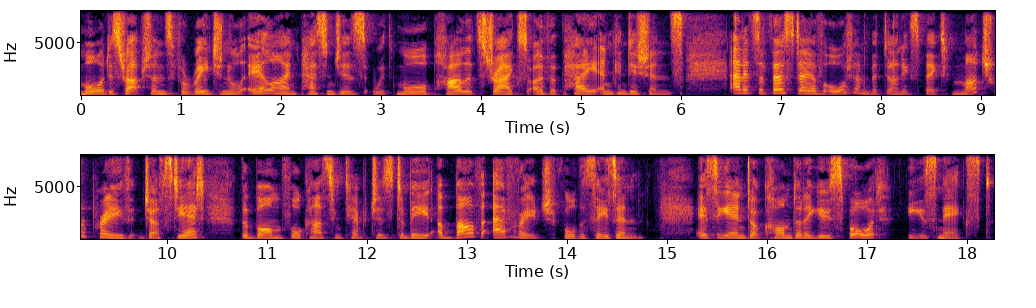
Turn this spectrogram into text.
More disruptions for regional airline passengers with more pilot strikes over pay and conditions. And it's the first day of autumn, but don't expect much reprieve just yet. The BoM forecasting temperatures to be above average for the season. sen.com.au sport is next.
